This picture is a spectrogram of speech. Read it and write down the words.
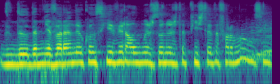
De, de, da minha varanda eu conseguia ver algumas zonas da pista da Fórmula 1, sim.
